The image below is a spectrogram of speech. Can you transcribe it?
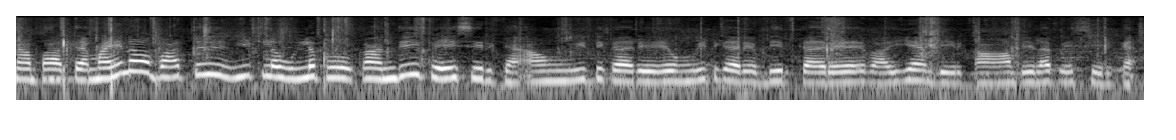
நான் பார்த்தேன். மைனாவை பார்த்து வீட்டில் உள்ளே போய் உட்காந்து பேசியிருக்கேன். அவங்க வீட்டுக்காரு உங்கள் வீட்டுக்காரு எப்படி இருக்காரு? பையன் எப்படி இருக்கான்? அப்படிலாம் பேசியிருக்கேன்.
